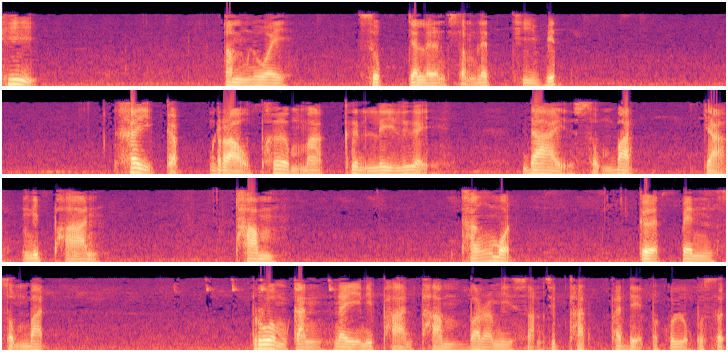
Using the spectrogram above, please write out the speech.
ที่ อำนวยสุขเจริญสำเร็จชีวิต ให้กับเราเพิ่มมากขึ้นเรื่อยๆ ได้สมบัติจากนิพพานธรรม ทั้งหมดเกิดเป็นสมบัติ ร่วมกันในนิพพานธรรมบารมีสามสิบทัศพระเดชพระคุณหลวงพุทธสด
